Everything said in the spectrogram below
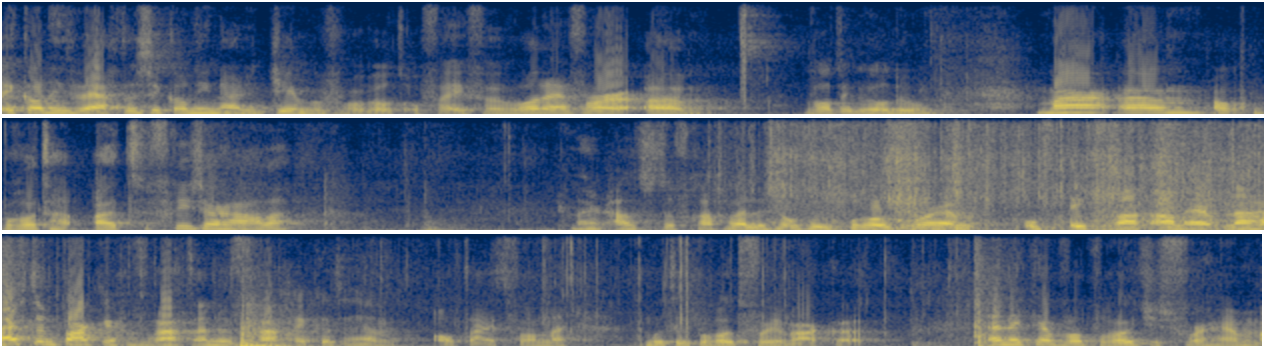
ik kan niet weg. Dus ik kan niet naar de gym bijvoorbeeld. Of even whatever um, wat ik wil doen. Maar um, brood uit de vriezer halen. Mijn oudste vraagt wel eens of ik brood voor hem, of ik vraag aan hem. Nou, hij heeft een paar keer gevraagd en dan vraag ik het hem altijd van, moet ik brood voor je maken? En ik heb wat broodjes voor hem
